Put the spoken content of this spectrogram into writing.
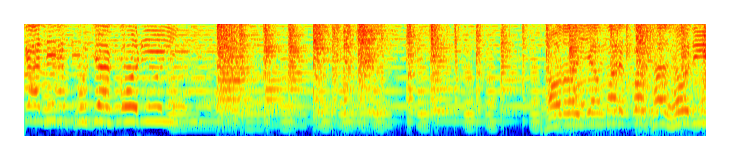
কালীর পূজা করি। ধরো আমার কথা ধরি।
